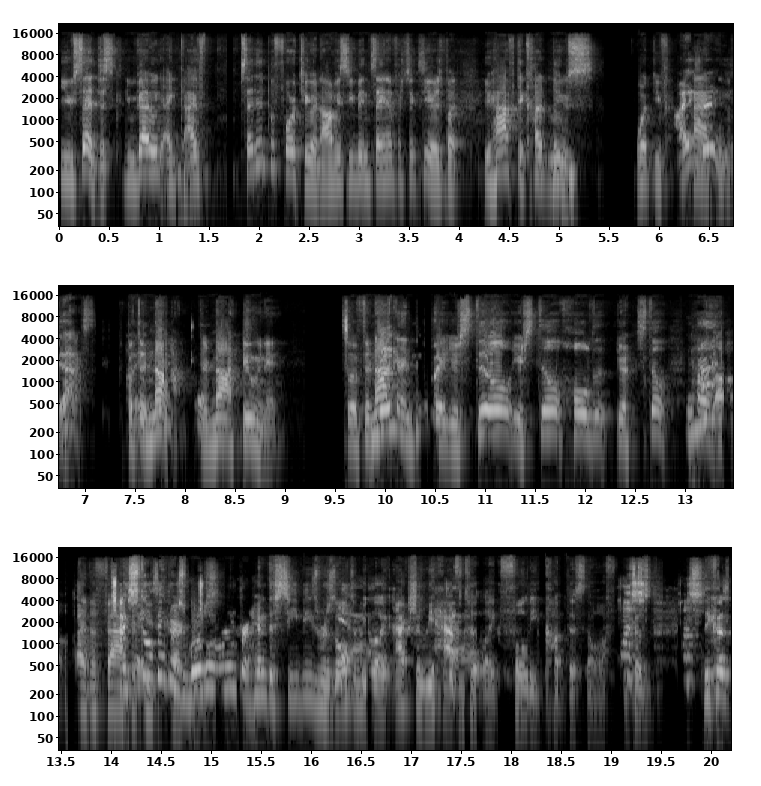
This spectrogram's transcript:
you said just you got. I, I've said it before too, and obviously you've been saying it for six years, but you have to cut loose what you've I had agree, in the yeah. past. But I they're agree. not. They're not doing it. So if they're not going to do it, you're still you're still hold you're still held Not- up by the fact. I still these think there's characters- wiggle room for him to see these results and be like, actually, we have Yeah. to like fully cut this off Plus- because plus- because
